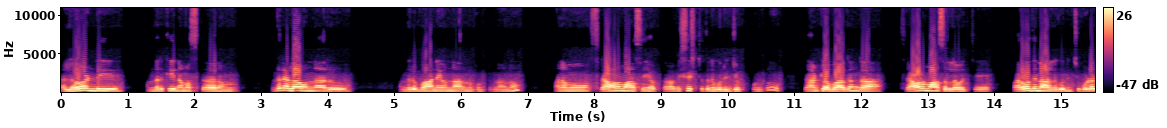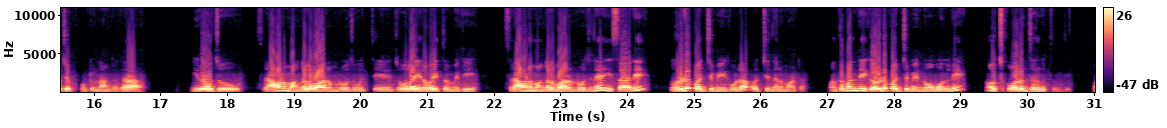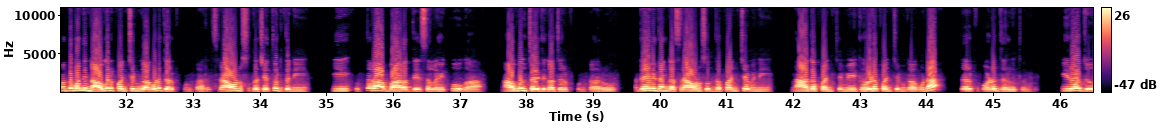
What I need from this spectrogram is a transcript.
Hello అండి. అందరికీ నమస్కారం. అందరు ఎలా ఉన్నారు? అందరూ బాగానే ఉన్నారు అనుకుంటున్నాను మనము శ్రావణ మాసం యొక్క విశిష్టతను గురించి చెప్పుకుంటూ దాంట్లో భాగంగా శ్రావణ మాసంలో వచ్చే పర్వదినాలను గురించి కూడా చెప్పుకుంటున్నాం కదా. ఈరోజు శ్రావణ మంగళవారం రోజు వచ్చే జూలై ఇరవై తొమ్మిది శ్రావణ మంగళవారం రోజునే ఈసారి గరుడ పంచమి కూడా వచ్చిందనమాట. కొంతమంది గరుడ పంచమి నోముల్ని నోచుకోవడం జరుగుతుంది. కొంతమంది నాగుల పంచమిగా కూడా జరుపుకుంటారు. శ్రావణ శుద్ధ చతుర్థిని ఈ ఉత్తర భారతదేశంలో ఎక్కువగా నాగుల చవితిగా జరుపుకుంటారు. అదేవిధంగా శ్రావణ శుద్ధ పంచమిని నాగ పంచమి గరుడ పంచమిగా కూడా జరుపుకోవడం జరుగుతుంది. ఈరోజు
